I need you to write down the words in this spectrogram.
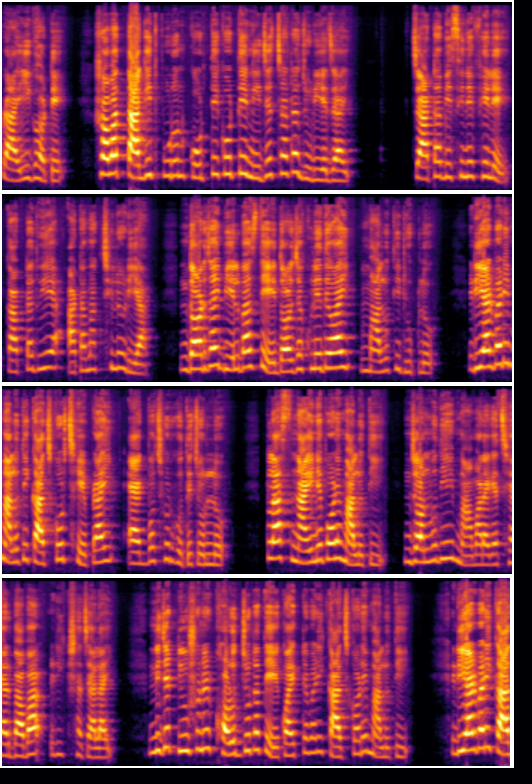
প্রায়ই ঘটে। সবার তাগিদ পূরণ করতে করতে নিজের চাটা জুড়িয়ে যায়। চাটা বেসিনে ফেলে কাপটা ধুয়ে আটা মাখছিল রিয়া। দরজায় বেল বাজতে দরজা খুলে দেওয়ায় মালতী ঢুকলো। রিয়ার বাড়ি মালতী কাজ করছে প্রায় এক বছর হতে চলল। ক্লাস নাইনে পড়ে মালতী। জন্ম দিয়েই মা মারা গেছে আর বাবা রিক্সা চালায়। নিজের টিউশনের খরচ জোটাতে কয়েকটা বাড়ি কাজ করে মালতী। রিয়ার বাড়ি কাজ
